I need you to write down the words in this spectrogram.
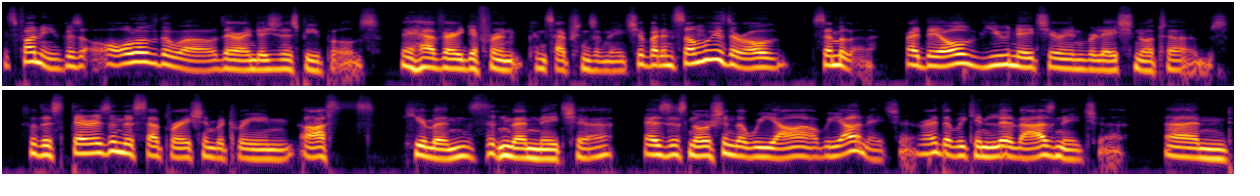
it's funny because all over the world, there are indigenous peoples. They have very different conceptions of nature, but in some ways, they're all similar, right? They all view nature in relational terms. So this there isn't this separation between us humans and then nature. There's this notion that we are we are nature, right? That we can live as nature. And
